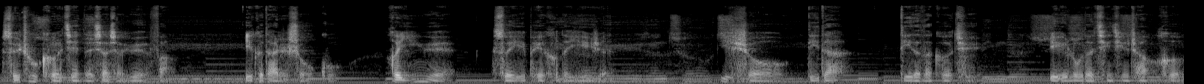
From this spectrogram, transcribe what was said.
随处可见的小小乐坊，一个带着手鼓和音乐随意配合的艺人，一首滴答滴答的歌曲，一路的轻轻唱和，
